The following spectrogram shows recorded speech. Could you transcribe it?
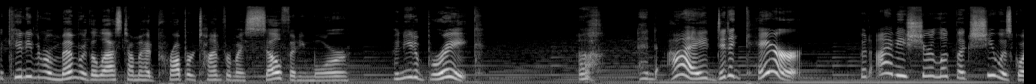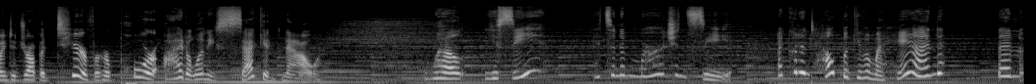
I can't even remember the last time I had proper time for myself anymore. I need a break. Ugh, and I didn't care. But Ivy sure looked like she was going to drop a tear for her poor idol any second now. Well, you see? It's an emergency. I couldn't help but give him a hand. Then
